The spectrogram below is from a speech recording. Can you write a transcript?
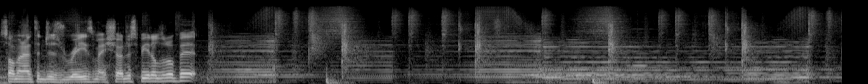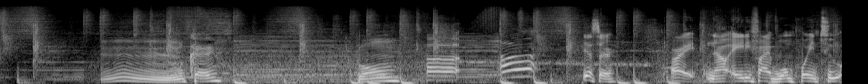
So I'm gonna have to just raise my shutter speed a little bit. Mmm, okay. Boom. Uh, uh, yes, sir. All right, now 85 1.2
